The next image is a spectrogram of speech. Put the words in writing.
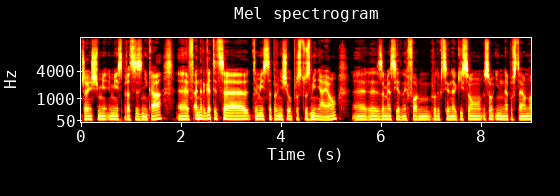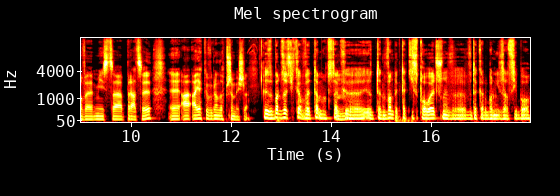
część mie miejsc pracy znika. E, w energetyce te miejsca pewnie się po prostu zmieniają. E, zamiast jednych form produkcji energii są, są inne, powstają nowe miejsca pracy. A, a jak to wygląda w przemyśle? To jest bardzo ciekawy temat, tak? Mm. ten wątek taki społeczny w, w dekarbonizacji, bo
